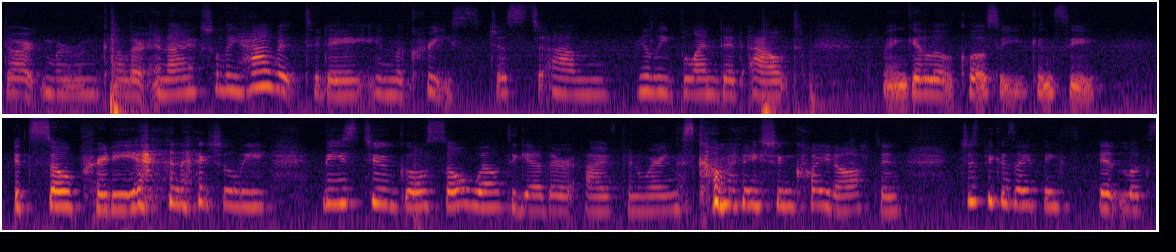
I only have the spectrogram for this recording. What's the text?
dark maroon color. And I actually have it today in the crease just um, really blended out. Can get a little closer you can see. It's so pretty and actually these two go so well together. I've been wearing this combination quite often just because I think it looks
